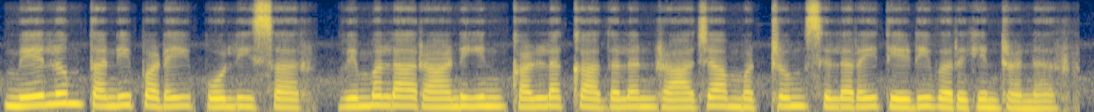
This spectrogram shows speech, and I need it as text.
மேலும் தனிப்படை போலீசார் விமலா ராணியின் கள்ளக்காதலன் ராஜா மற்றும் சிலரை தேடி வருகின்றனர்.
